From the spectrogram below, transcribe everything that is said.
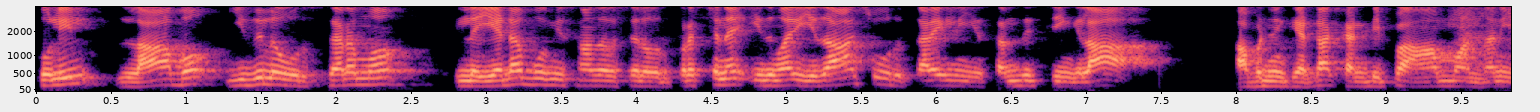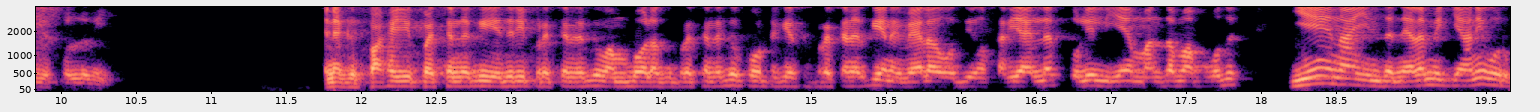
தொழில் லாபம் இதுல ஒரு சிரமம் இல்ல இடபூமி சார்ந்த விஷயத்துல ஒரு பிரச்சனை இது மாதிரி ஏதாச்சும் ஒரு தடைகள் நீங்க சந்திச்சீங்களா? அப்படின்னு கேட்டா கண்டிப்பா ஆமான்னு தான் நீங்க சொல்லுவீங்க. எனக்கு பகை பிரச்சனை இருக்கு எதிரி பிரச்சனை இருக்கு வம்போலக்கு பிரச்சனை இருக்கு கோர்ட்டு கேஸ் பிரச்சனை இருக்கு எனக்கு வேலை உத்தியோகம் சரியா இல்லை தொழில் ஏன் மந்தமா போகுது ஏன் நான் இந்த நிலைமைக்கானே ஒரு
